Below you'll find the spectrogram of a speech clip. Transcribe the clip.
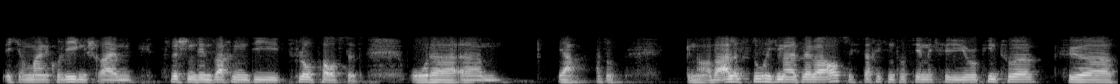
ich und meine Kollegen schreiben, zwischen den Sachen, die Flow postet. Oder ähm, ja, also genau, aber alles suche ich mir halt selber aus. Ich sage, ich interessiere mich für die European Tour, für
